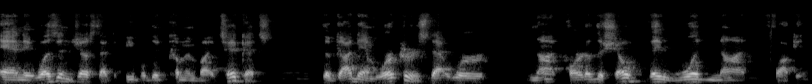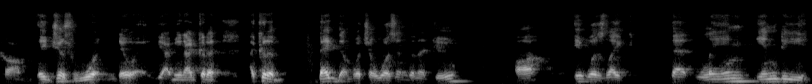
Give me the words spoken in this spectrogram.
And it wasn't just that the people didn't come and buy tickets. The goddamn workers that were not part of the show, they would not fucking come. They just wouldn't do it. Yeah, I mean, I could have, I could have begged them, which I wasn't gonna do. Uh, it was like that lame indie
